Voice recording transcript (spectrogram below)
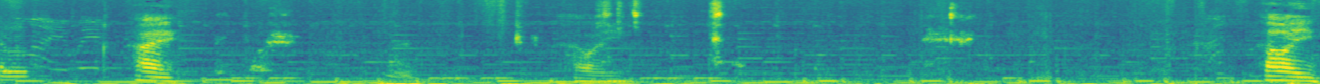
Hi. How are you? How are you?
